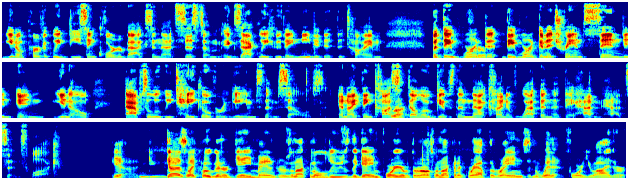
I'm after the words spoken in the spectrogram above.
you know, perfectly decent quarterbacks in that system, exactly who they needed at the time. But they weren't Sure. they weren't going to transcend and, and you know absolutely take over games themselves. And I think Costello gives them that kind of weapon that they hadn't had since Luck. Yeah, guys like Hogan are game managers. They're not going to lose the game for you, but they're also not going to grab the reins and win it for you either.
